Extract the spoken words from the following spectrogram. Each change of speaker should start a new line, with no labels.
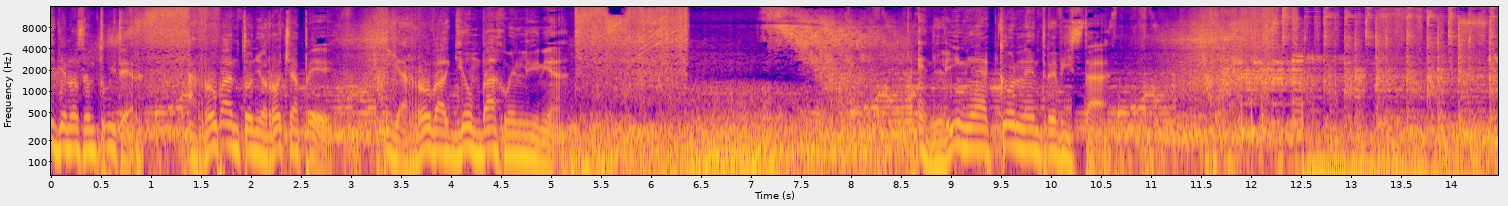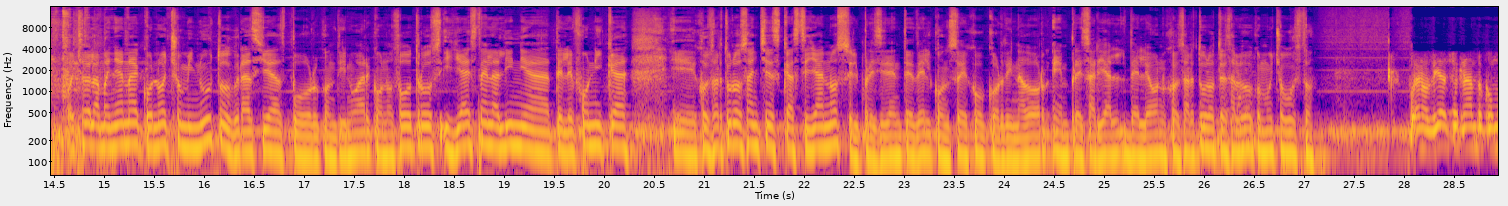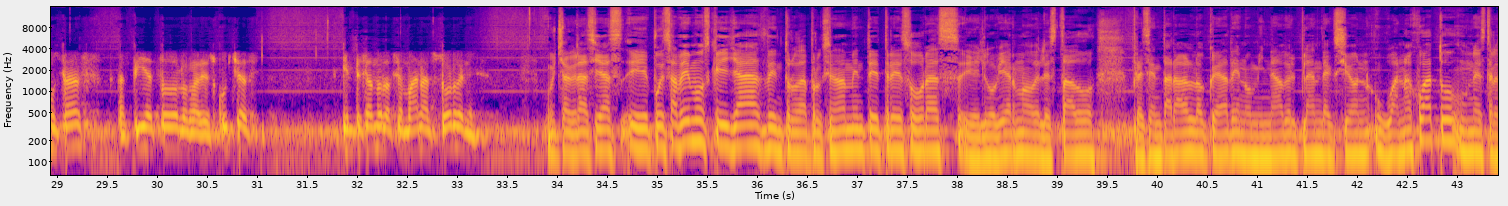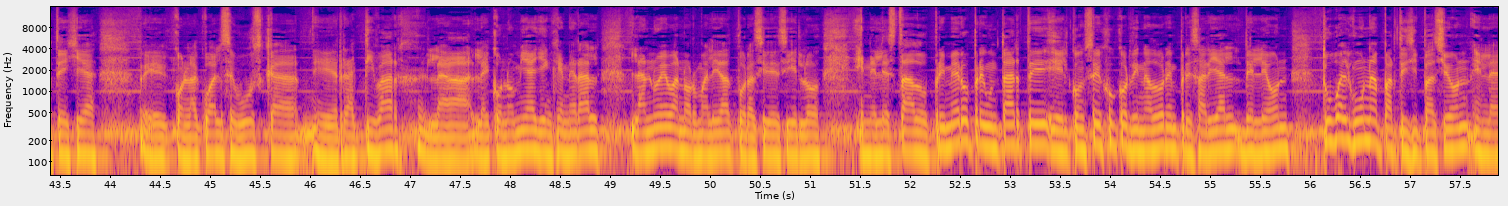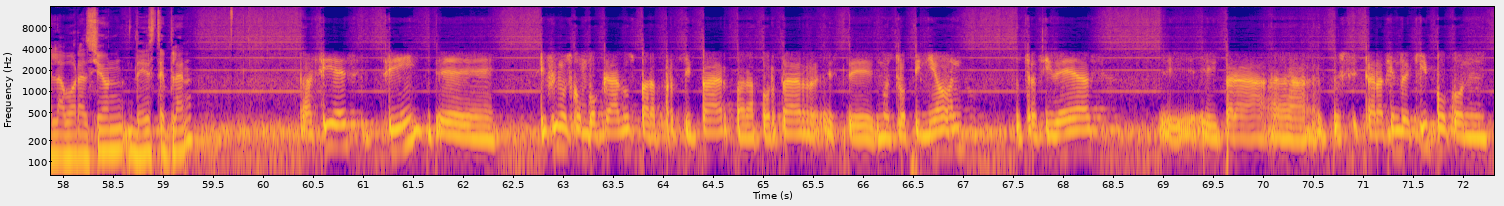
Síguenos en Twitter, arroba Antonio Rocha P y arroba guion bajo en línea. En línea con la entrevista.
8 de la mañana con 8 minutos. Gracias por continuar con nosotros. Y ya está en la línea telefónica eh, José Arturo Sánchez Castellanos, el presidente del Consejo Coordinador Empresarial de León. José Arturo, te saludo con mucho gusto.
Buenos días, Fernando. ¿Cómo estás? A ti y a todos los radioescuchas. Empezando la semana a tus órdenes.
Muchas gracias. Eh, pues sabemos que ya dentro de aproximadamente tres horas el gobierno del estado presentará lo que ha denominado el Plan de Acción Guanajuato, una estrategia eh, con la cual se busca eh, reactivar la, la, economía y en general la nueva normalidad, por así decirlo, en el estado. Primero preguntarte, ¿el Consejo Coordinador Empresarial de León tuvo alguna participación en la elaboración de este plan?
Así es, sí. Eh y fuimos convocados para participar, para aportar este, nuestra opinión, nuestras ideas eh, y para uh, pues, estar haciendo equipo con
